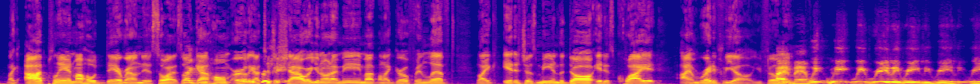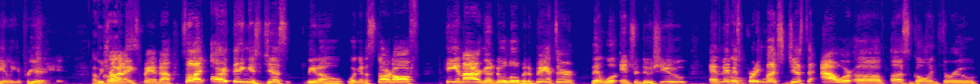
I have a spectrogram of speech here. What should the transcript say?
like I planned my whole day around this. So I, so I got you. home oh, early. We I took a shower. You know what I mean? My, my like girlfriend left. Like it is just me and the dog. It is quiet. I am ready for y'all. You feel Hey me? man, we we we really, really, really, really appreciate it. Of we trying to expand out. So like our thing is just you know we're gonna start off. He and I are gonna do a little bit of banter. Then we'll introduce you, and then it's oh. pretty much just an hour of us going through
